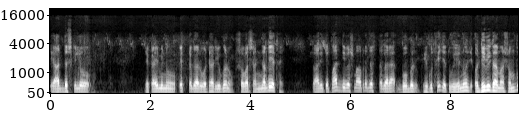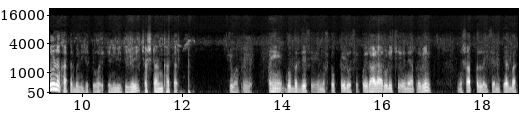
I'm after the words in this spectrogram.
એ આઠ દસ કિલો જે કાયમીનું એક તગારું અઢારિયું ગણો સવાર સાંજના બે થાય. તો આ રીતે પાંચ દિવસમાં આપણે દસ તગારા ગોબર ભેગું થઈ જતું હોય. એનું જ અઢી વીઘામાં સંપૂર્ણ ખાતર બની જતું હોય. એની વિધિ જોઈ, છષ્ટાંગ ખાતર. જો આપણે અહીં ગોબર જે છે, એનો સ્ટોક કર્યો છે, કોઈ રાડા રૂડી છે, એને આપણે વીણી અને સાફ કરી લઈએ છીએ અને ત્યારબાદ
